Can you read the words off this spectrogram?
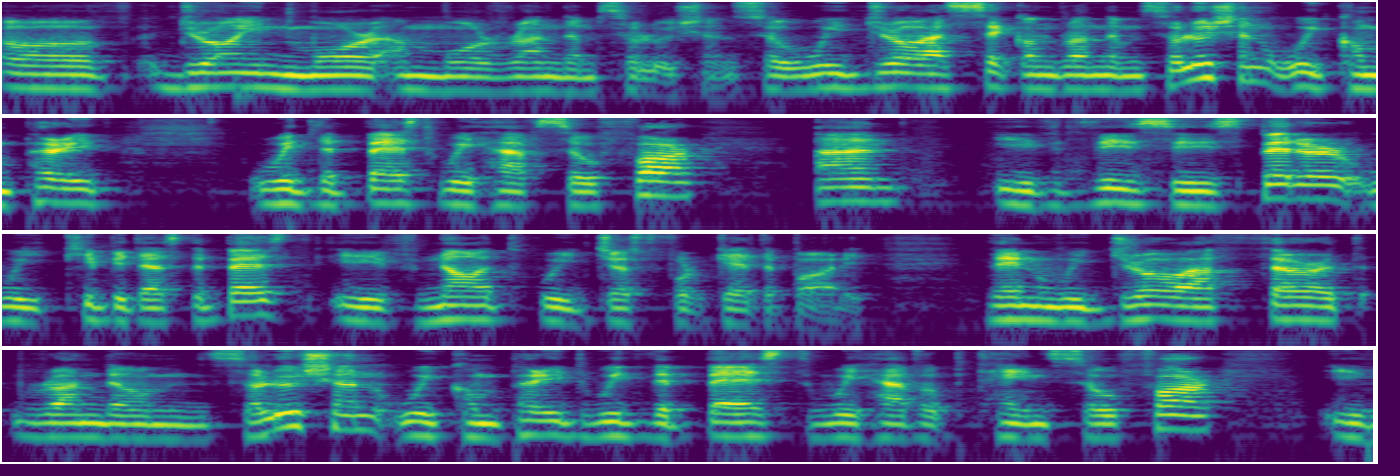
of drawing more and more random solutions. So we draw a second random solution, we compare it with the best we have so far, and if this is better, we keep it as the best. If not, we just forget about it. Then we draw a third random solution. We compare it with the best we have obtained so far. If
